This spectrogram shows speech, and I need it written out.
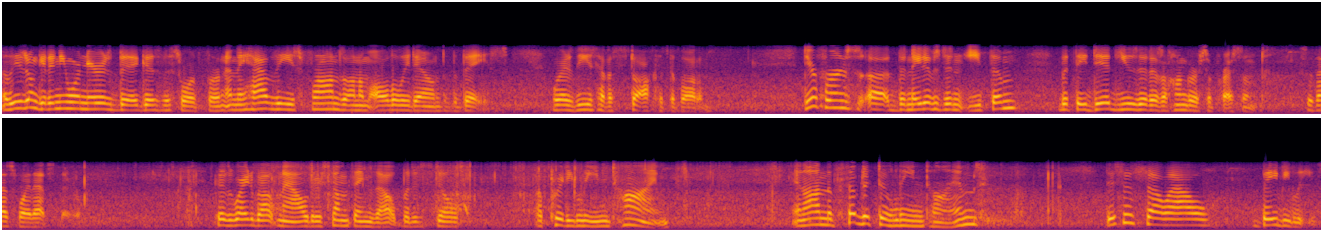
Now these don't get anywhere near as big as the sword fern, and they have these fronds on them all the way down to the base, whereas these have a stalk at the bottom. Deer ferns, uh, the natives didn't eat them, but they did use it as a hunger suppressant, so that's why that's there. Because right about now, there's some things out, but it's still a pretty lean time. And on the subject of lean times, this is salal baby leaves.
